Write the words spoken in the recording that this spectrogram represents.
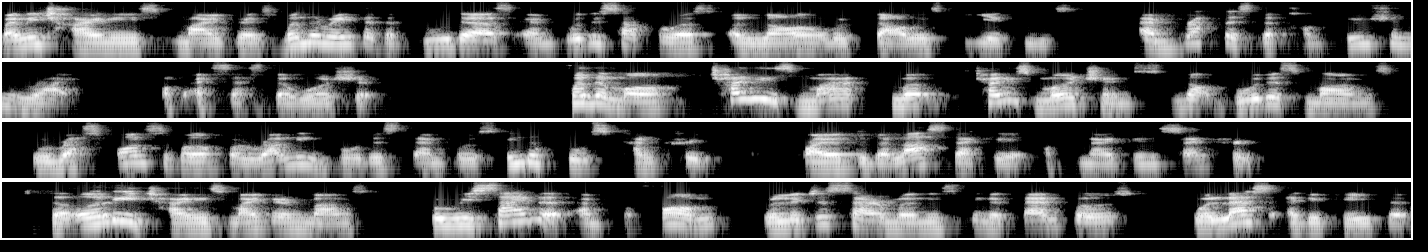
Many Chinese migrants venerated the Buddhas and Bodhisattvas along with Taoist deities and practiced the Confucian rite of ancestor worship. Furthermore, Chinese, mer- Chinese merchants, not Buddhist monks, were responsible for running Buddhist temples in the host country prior to the last decade of the 19th century. The early Chinese migrant monks who recited and performed religious ceremonies in the temples were less educated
